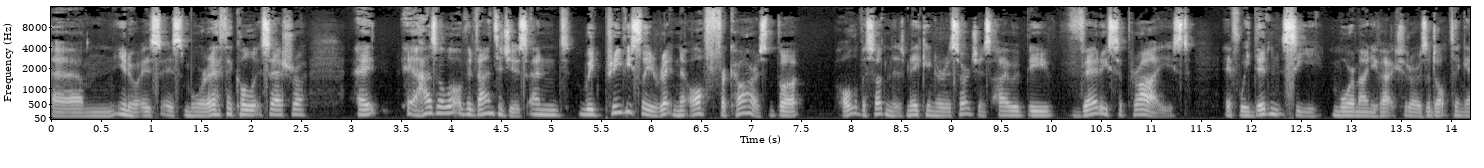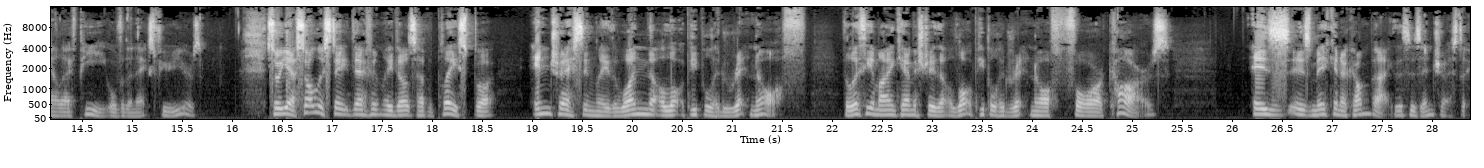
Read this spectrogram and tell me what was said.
Um, you know, it's it's more ethical, etc. It it has a lot of advantages, and we'd previously written it off for cars, but all of a sudden it's making a resurgence. I would be very surprised if we didn't see more manufacturers adopting LFP over the next few years. So, yeah, solid state definitely does have a place, but interestingly, the one that a lot of people had written off, the lithium ion chemistry that a lot of people had written off for cars, is is making a comeback. This is interesting.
